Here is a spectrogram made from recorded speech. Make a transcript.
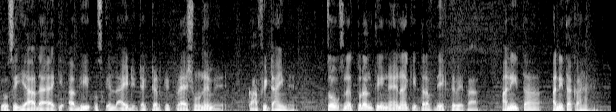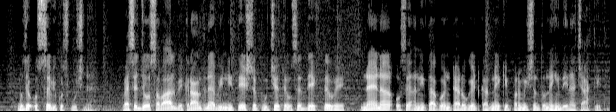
कि उसे याद आया कि अभी उसके लाइट डिटेक्टर के क्रैश होने में काफ़ी टाइम है। तो उसने तुरंत ही नैना की तरफ़ देखते हुए कहा, अनीता अनीता कहाँ है? मुझे उससे भी कुछ पूछना है। वैसे जो सवाल विक्रांत ने अभी नितेश से पूछे थे, उसे देखते हुए नैना उसे अनीता को इंटेरोगेट करने की परमिशन तो नहीं देना चाहती थी,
